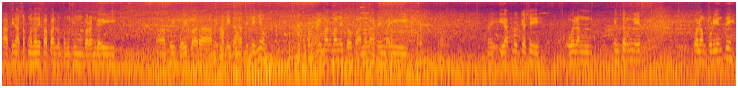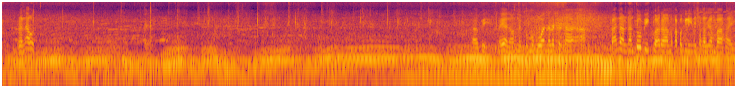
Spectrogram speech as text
ah, pinasok muna ni Papa Luntong itong barangay uh, Puy Puy para maipakita natin sa inyo. Ang problema naman ito, paano natin may may i-upload kasi walang internet, walang kuryente, run out. Sabi, ayan oh, nagkumukuha na lang siya sa ah, kanal ng tubig para makapaglinis sa kanilang bahay.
